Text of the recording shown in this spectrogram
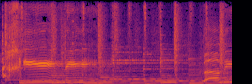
תכאיב לי במילים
